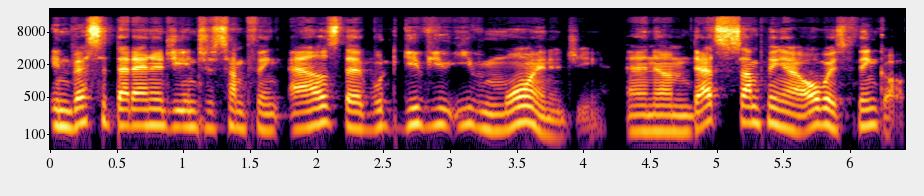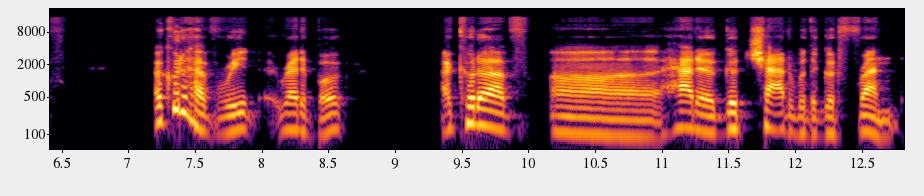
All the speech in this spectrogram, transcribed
invested that energy into something else that would give you even more energy. And um, that's something i always think of. I could have read read a book. I could have uh, had a good chat with a good friend.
